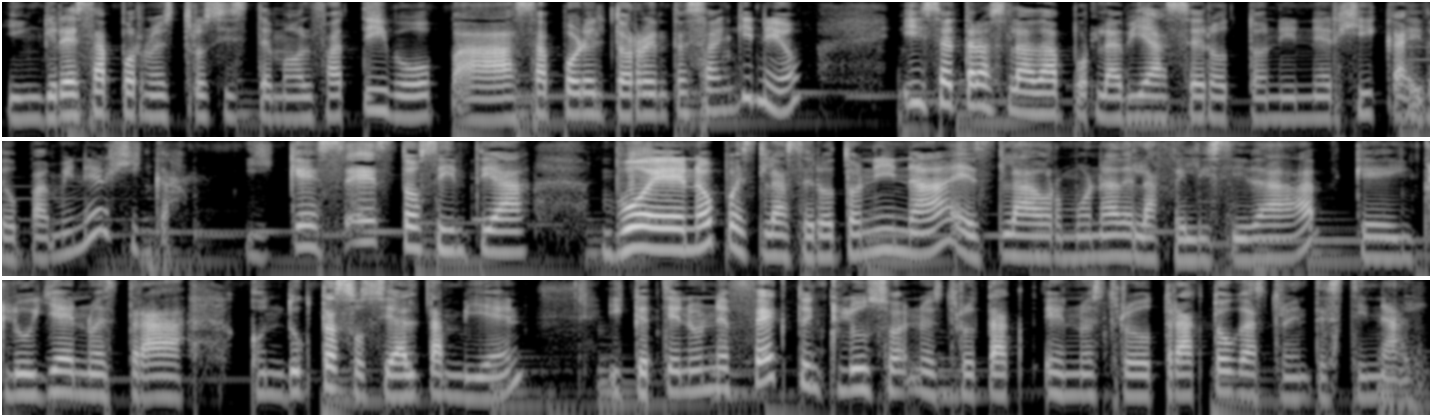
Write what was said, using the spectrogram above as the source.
ingresa por nuestro sistema olfativo, pasa por el torrente sanguíneo y se traslada por la vía serotoninérgica y dopaminérgica. ¿Y qué es esto, Cintia? Bueno, pues la serotonina es la hormona de la felicidad que incluye nuestra conducta social también y que tiene un efecto incluso en nuestro, en nuestro tracto gastrointestinal.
